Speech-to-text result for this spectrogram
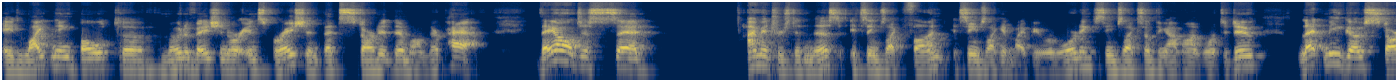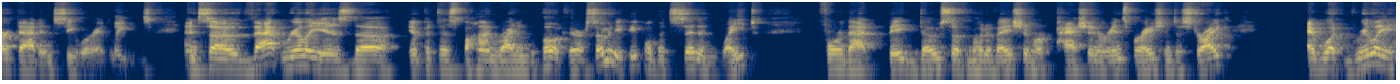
a lightning bolt of motivation or inspiration that started them on their path. They all just said, I'm interested in this. It seems like fun. It seems like it might be rewarding. Seems like something I might want to do. Let me go start that and see where it leads. And so that really is the impetus behind writing the book. There are so many people that sit and wait for that big dose of motivation or passion or inspiration to strike. And what really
